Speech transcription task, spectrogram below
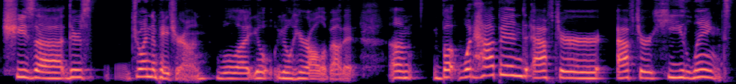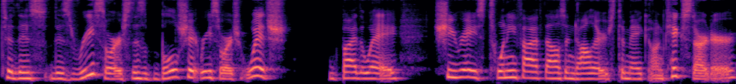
She's, uh, there's, join the Patreon. We'll, uh, you'll, you'll hear all about it. Um, but what happened after, after he linked to this this resource, this bullshit resource, which, by the way, she raised twenty five thousand dollars to make on Kickstarter.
